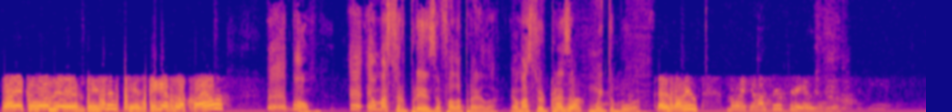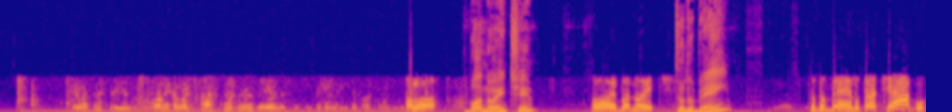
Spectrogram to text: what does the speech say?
Pera que eu vou ver, não tenho certeza. Quem quer falar com ela? É, bom, é, é uma surpresa, fala pra ela. É uma surpresa Tá muito boa. Pera só um minuto. Não, é que é uma surpresa. Uma surpresa. O homem acabou de falar que é uma surpresa. aqui, que você quer- que quer falar com você. Alô? Boa noite. Oi, boa noite. Tudo bem? Tudo bem, doutor Tiago?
